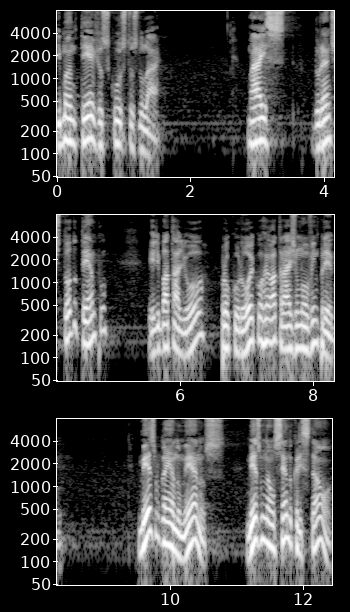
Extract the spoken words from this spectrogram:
e manteve os custos do lar. Mas durante todo o tempo ele batalhou, procurou e correu atrás de um novo emprego. Mesmo ganhando menos, mesmo não sendo cristão,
